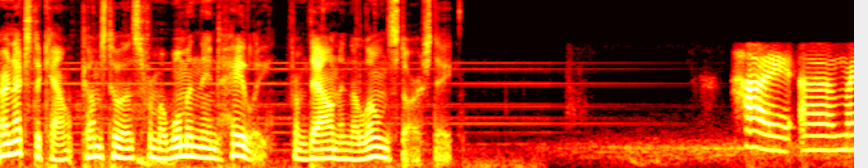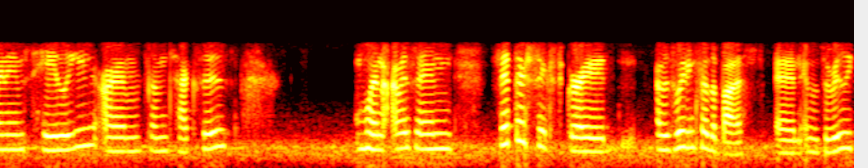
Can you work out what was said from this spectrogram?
Our next account comes to us from a woman named Haley from down in the Lone Star State. Hi, um, my name's Haley. I'm from Texas. When I was in fifth or sixth grade, I was waiting for the bus, and it was a really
